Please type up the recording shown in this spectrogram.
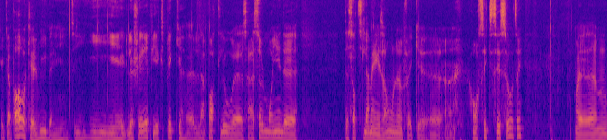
Quelque part que lui, ben, le shérif il explique que la porte, là, euh, c'est le seul moyen de, de sortir de la maison. Là, fait que euh, on sait que c'est ça, tu sais. Euh,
